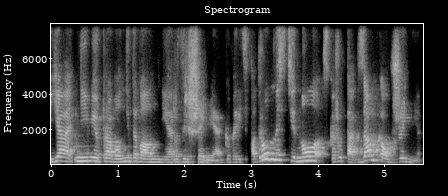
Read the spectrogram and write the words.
Я не имею права, он не давал мне разрешения говорить подробности, но скажу так, замка уже нет.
